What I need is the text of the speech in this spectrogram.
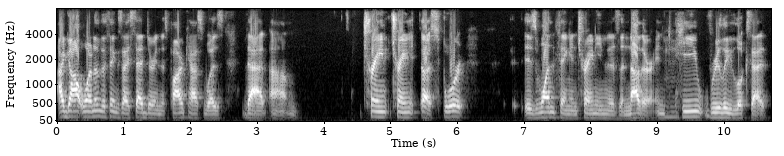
I got one of the things I said during this podcast was that um, train, train, uh, sport is one thing and training is another. And mm-hmm. he really looks at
